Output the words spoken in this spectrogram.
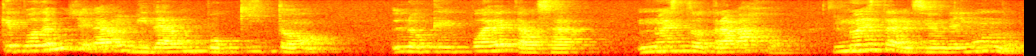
que podemos llegar a olvidar un poquito lo que puede causar nuestro trabajo nuestra visión del mundo,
